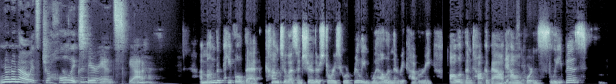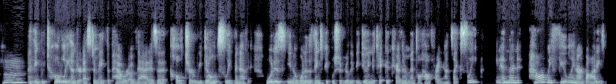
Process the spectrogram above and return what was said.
No, no, no. It's your whole whole thing. experience. Yeah. Among the people that come to us and share their stories who are really well in their recovery, all of them talk about how important sleep is. Mm-hmm. I think we totally underestimate the power of that as a culture. We don't sleep enough. What is, you know, one of the things people should really be doing to take good care of their mental health right now? It's like sleep. And then how are we fueling our bodies?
